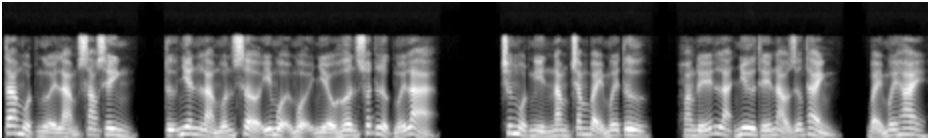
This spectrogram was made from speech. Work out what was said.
ta một người làm sao sinh, tự nhiên là muốn sở y muội muội nhiều hơn xuất lực mới là. Chương 1574, hoàng đế là như thế nào dưỡng thành? 72.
